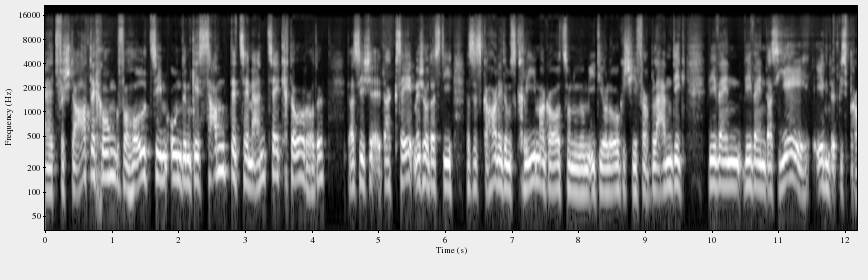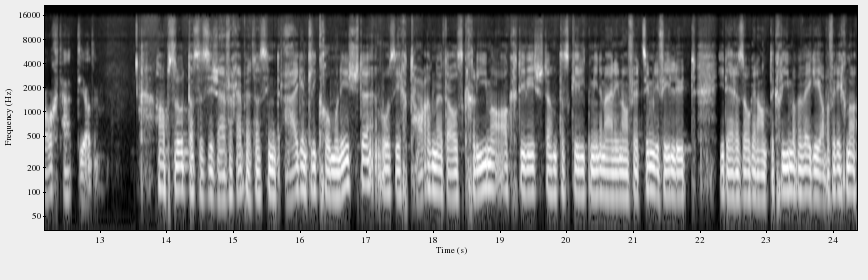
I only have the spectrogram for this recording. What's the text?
äh, die Verstaatlichung von Holzim und dem gesamten Zementsektor, oder? Das ist, äh, da sieht man schon, dass die, dass es gar nicht ums Klima geht, sondern um ideologische Verblendung, wie wenn, wie wenn das je irgendetwas gebracht hätte, oder? Absolut, also ist einfach eben, das sind eigentlich Kommunisten, die sich tarnen als Klimaaktivisten und das gilt meiner Meinung nach für ziemlich viele Leute in dieser sogenannten Klimabewegung. Aber vielleicht noch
